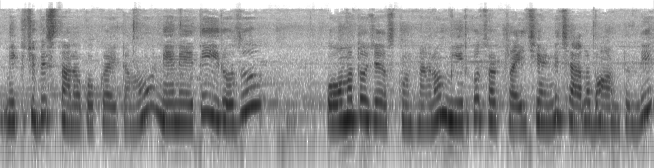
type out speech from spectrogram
మీకు చూపిస్తాను ఒక్కొక్క ఐటము నేనైతే ఈరోజు ఓమతో చేసుకుంటున్నాను. మీరు కూడా ట్రై చేయండి. చాలా బాగుంటుంది.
